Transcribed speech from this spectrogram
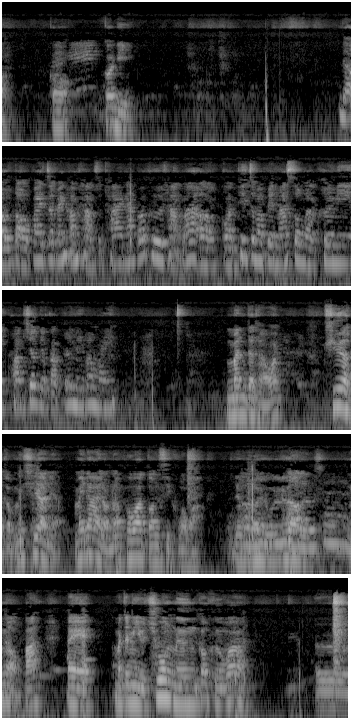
อะ ก็ก็ดี เดี๋ยวต่อไปจะเป็นคำถามสุดท้ายนะ ก็คือถามว่าเออก่อนที่จะมาเป็นมาทรงอะเคยมีความเชื่อเกี่ยวกับเรื่องนี้บ้างไหมมันจะถามว่า เชื่อกับไม่เชื่อเนี่ยไม่ได้หรอกนะ เพราะว่าตอนสิบขวบอะยังไม่ค่อยรู้เรื่องใช่นึกออกปะแต่มันจะมีอยู่ช่วงหนึ่งก็คือว่าเออ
